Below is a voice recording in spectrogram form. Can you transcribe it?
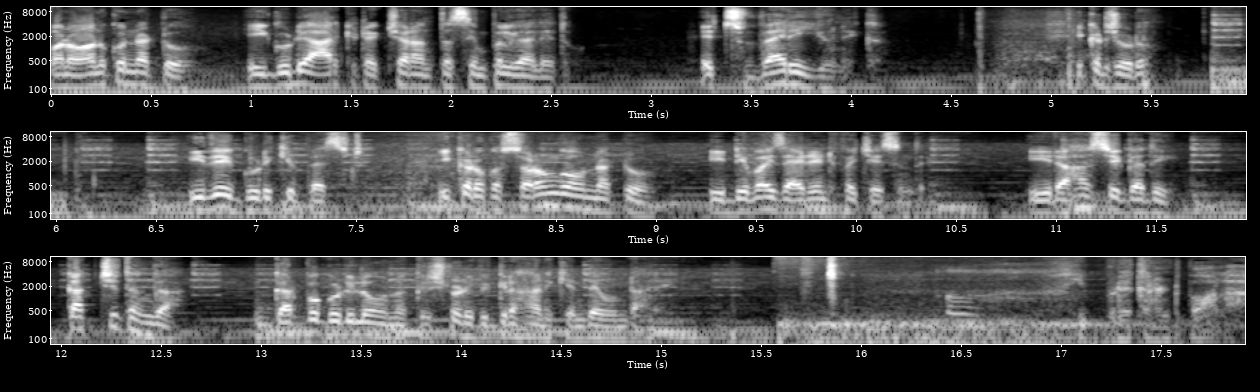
మనం అనుకున్నట్టు ఈ గుడి ఆర్కిటెక్చర్ అంత సింపుల్గా లేదు. ఇట్స్ వెరీ యూనిక్ ఇక్కడ చూడు. ఇదే గుడికి బెస్ట్ ఇక్కడ ఒక సొరంగం ఉన్నట్టు ఈ డివైస్ ఐడెంటిఫై చేసింది. ఈ రహస్య గది ఖచ్చితంగా గర్భగుడిలో ఉన్న కృష్ణుడి విగ్రహానికి కిందే ఉండాలి. ఇప్పుడే కరెంట్ పోవాలా?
